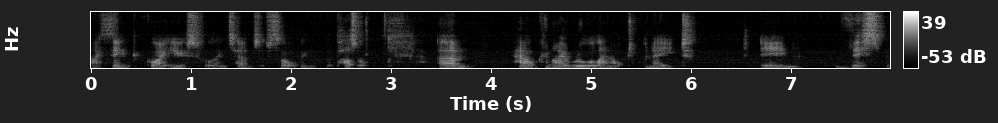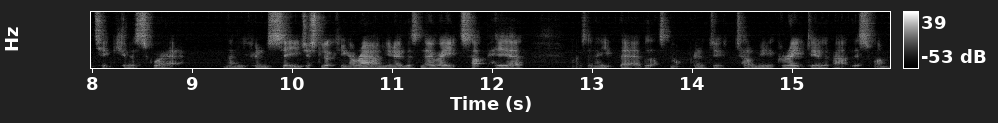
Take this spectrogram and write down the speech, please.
I think, quite useful in terms of solving the puzzle. Um, how can I rule out an 8 in this particular square? Now you can see, just looking around, you know, there's no 8s up here. There's an 8 there, but that's not going to do, tell me a great deal about this one.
